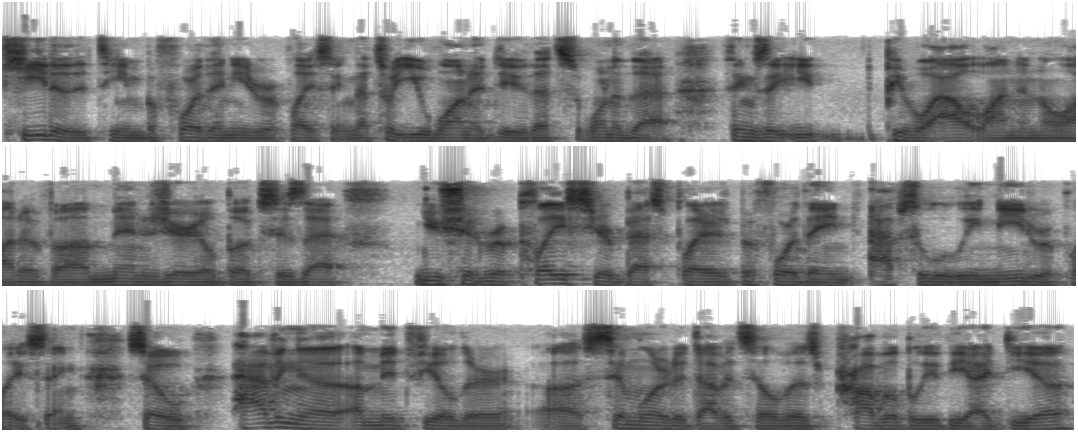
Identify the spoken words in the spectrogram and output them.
key to the team before they need replacing. That's what you want to do. That's one of the things that you, people outline in a lot of uh, managerial books is that you should replace your best players before they absolutely need replacing. So having a, a midfielder uh, similar to David Silva is probably the idea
